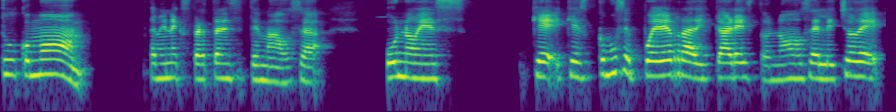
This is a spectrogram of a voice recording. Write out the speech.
tú como también experta en ese tema, o sea, uno es, que, que es cómo se puede erradicar esto, ¿no? O sea, el hecho de,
